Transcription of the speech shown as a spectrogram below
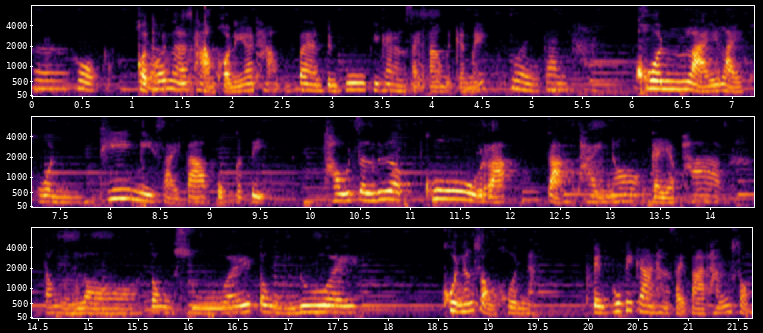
ห้าหกขอโทษนะถามขออนุญาตถามแฟนเป็นผู้พิการทางสายตาเหมือนกันไหมเหมือนกันค่ะ คนหลายหลายๆคนที่มีสายตาปกติ เขาจะเลือกคู่รักจากภายนอกกายภาพ ต้องหลอ่อต้องสวย ต้องรวย คุณทั้งสองคนน่ะ เป็นผู้พิการทางสายตาทั้งสอง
